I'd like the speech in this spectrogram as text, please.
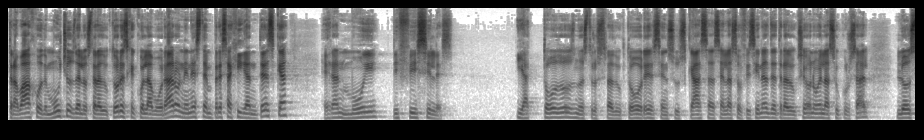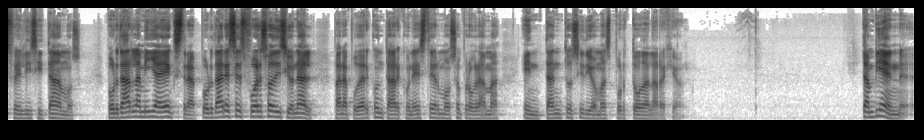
trabajo de muchos de los traductores que colaboraron en esta empresa gigantesca eran muy difíciles. Y a todos nuestros traductores en sus casas, en las oficinas de traducción o en la sucursal, los felicitamos por dar la milla extra, por dar ese esfuerzo adicional para poder contar con este hermoso programa en tantos idiomas por toda la región. También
